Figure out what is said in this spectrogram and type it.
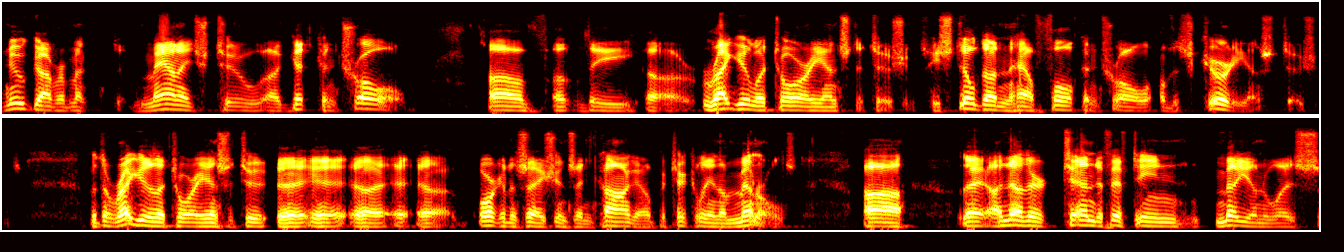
new government managed to uh, get control of, of the uh, regulatory institutions. He still doesn't have full control of the security institutions, but the regulatory institute uh, uh, organizations in Congo, particularly in the minerals, they, another 10 to 15 million was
